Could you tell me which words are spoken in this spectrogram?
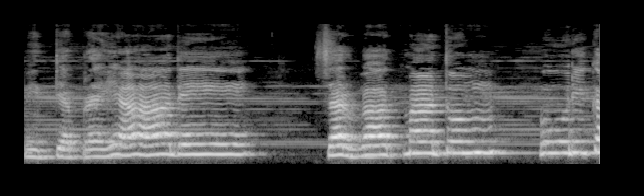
നിത്യപ്രയാദേ സർവാത്മാ ത്വം ഭൂരികാരുണ്യവേഗാത്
